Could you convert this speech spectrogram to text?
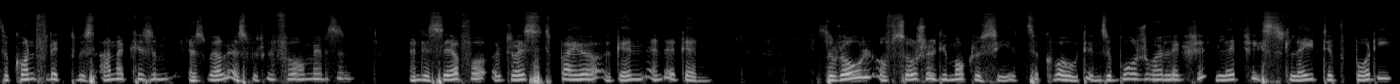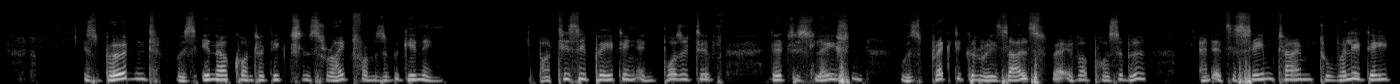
the conflict with anarchism as well as with reformism and is therefore addressed by her again and again. The role of social democracy, it's a quote, in the bourgeois leg- legislative body is burdened with inner contradictions right from the beginning. Participating in positive legislation with practical results wherever possible, and at the same time to validate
